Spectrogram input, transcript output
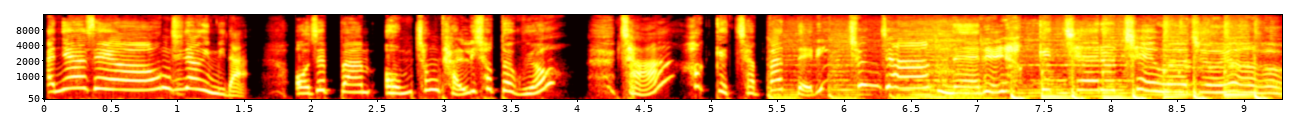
안녕하세요홍진영입니다어젯밤엄청달리셨다고요 자, 헛개차 배터리 충전. 나를 헛개차로 채워줘요.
